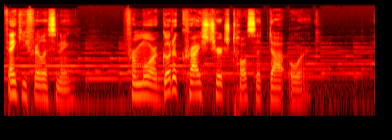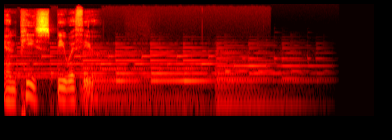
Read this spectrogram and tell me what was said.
Thank you for listening. For more, go to christchurchtulsa.org, and peace be with you.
